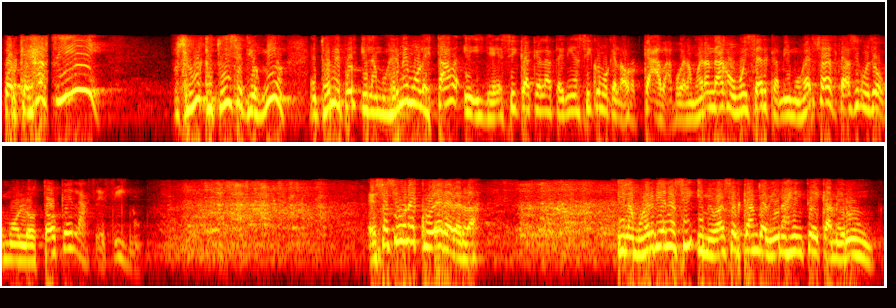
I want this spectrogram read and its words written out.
Porque es así. Pues es que tú dices, Dios mío. Entonces me y la mujer me molestaba y Jessica que la tenía así como que la ahorcaba, porque la mujer andaba como muy cerca. Mi mujer estaba así como, como lo toque el asesino. Esa ha sido una escudera, ¿verdad? Y la mujer viene así y me va acercando. Había una gente de Camerún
